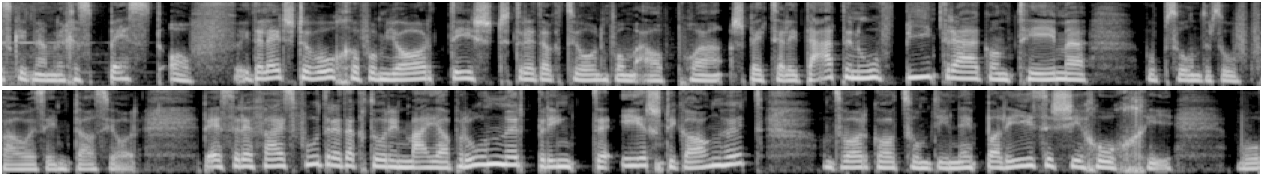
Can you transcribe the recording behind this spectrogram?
Es gibt nämlich ein Best-of. In den letzten Wochen vom Jahr tischt die Redaktion vom Alpoint Spezialitäten auf, Beiträge und Themen, die besonders aufgefallen sind das Jahr. Die SRF 1 Food-Redaktorin Maya Brunner bringt den ersten Gang heute. Und zwar geht es um die nepalesische Küche, die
